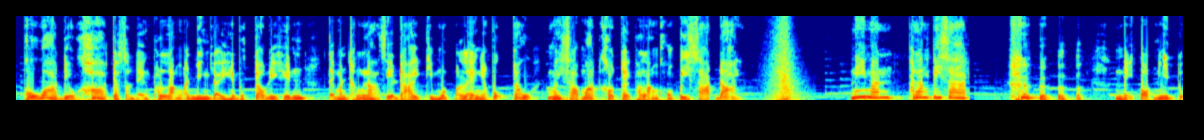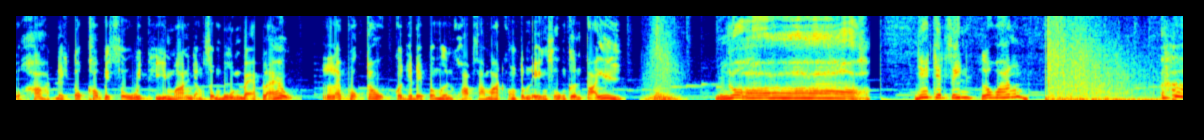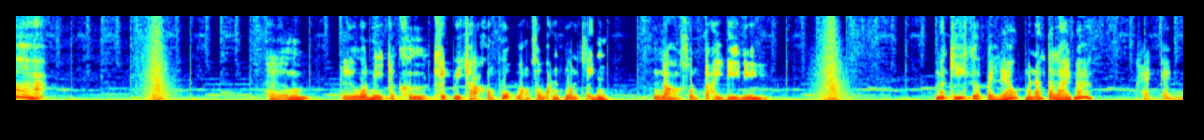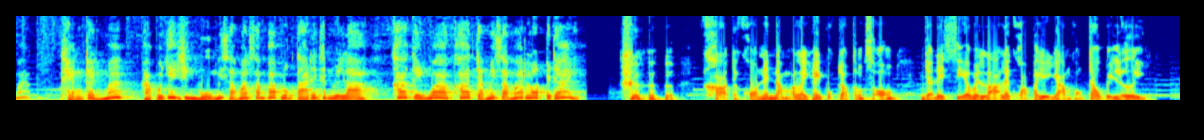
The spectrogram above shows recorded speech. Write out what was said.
เพราะว่าเดี๋ยวข้าจะแสดงพลังอันยิ่งใหญ่ให้พวกเจ้าได้เห็น แต่มันช่างน่าเสียดายที่มดแมลงอย่างพวกเจ้าไม่สามารถเข้าใจพลังของปีศาจได้ นี่มันพลังปีศาจ ในตอนนี้ตัวข้าได้ตกเข้าไปสู่วิถีมารอย่างสมบูรณ์แบบแล้ว และพวกเจ้าก็จะได้ประเมินความสามารถของตนเองสูงเกินไปย่าเย่เจนซินระวังเอ้อเหิมหรือว่านี่จะคือเคล็ดวิชาของพวกหวังสวรรค์หวนศิลป์น่าสนใจดีนี้ เมื่อกี้เกือบไปแล้วมันอันตรายมาก แข็งแกร่งมาก แข็งแกร่งมาก หากว่าเย่ชิงหูไม่สามารถสร้างภาพลวงตาได้ทันเวลาข้าเกรงว่าข้าจะไม่สามารถรอดไปได้ ข้าจะขอแนะนำอะไรให้พวกเจ้าทั้งสอง อย่าได้เสียเวลาและความพยายามของเจ้าไปเลย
